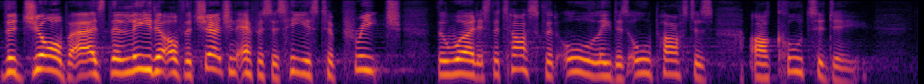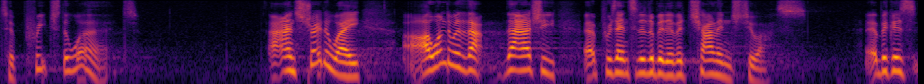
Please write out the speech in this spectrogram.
the job as the leader of the church in Ephesus. He is to preach the word. It's the task that all leaders, all pastors are called to do to preach the word. And straight away, I wonder whether that, that actually uh, presents a little bit of a challenge to us. Uh, because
